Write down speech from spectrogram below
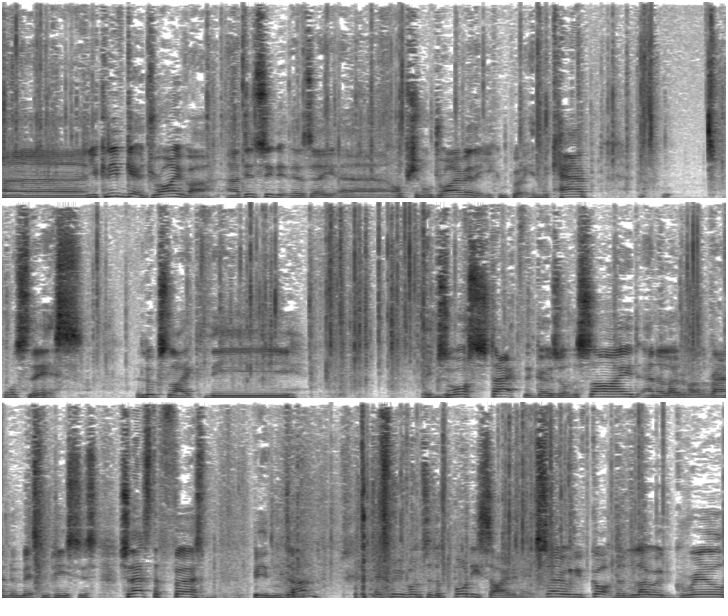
Uh, you can even get a driver. I did see that there's a uh, optional driver that you can put in the cab. What's this? It looks like the exhaust stack that goes on the side and a load of other random bits and pieces. So that's the first bin done. Let's move on to the body side of it. So we've got the lower grill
